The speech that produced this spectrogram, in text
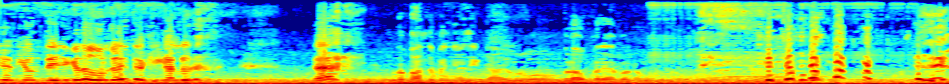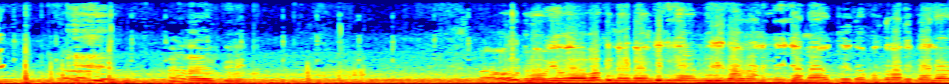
ਜਾਂਦੀ ਉਹ ਦੇਸ਼ ਕਹਿੰਦਾ ਹੋਰ ਕਾਹਦੀ ਤਰੱਕੀ ਕਰ ਲੂ ਹੈ? ਉਹ ਬੰਦ ਪਈਆਂ ਸੀਟਾਂ ਉਹ ਬਲੌਕ ਕਰਿਆ ਪਾ ਕੰਮ ਆਹ ਤੇਰੇ ਆਹੋ ਬਲੌਕ ਹੀ ਹੋਇਆ ਵਾ ਕਿੰਨਾ ਟਾਈਮ ਚੱਲੀਆਂ ਮੇਰੇ ਹਿਸਾਬ ਨਾਲ ਨਹੀਂ ਮੇਜਰ ਮੈਂ ਉੱਥੇ ਤਾਂ 15 ਦੇ ਪਹਿਲਾਂ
